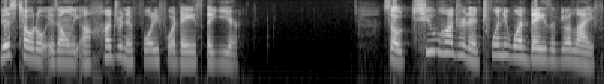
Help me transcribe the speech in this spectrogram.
This total is only 144 days a year. So 221 days of your life,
